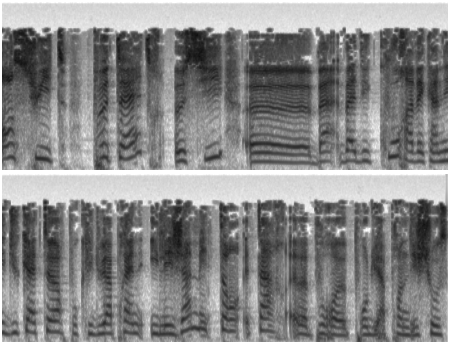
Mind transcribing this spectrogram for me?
Ensuite, peut-être aussi euh, bah, bah, des cours avec un éducateur pour qu'il lui apprenne. Il est jamais temps, tard euh, pour euh, pour lui apprendre des choses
